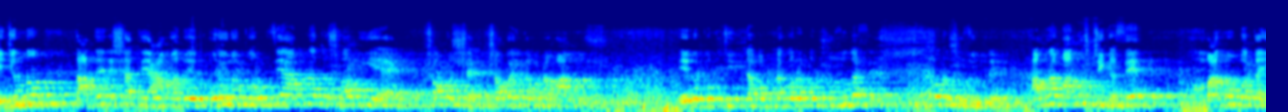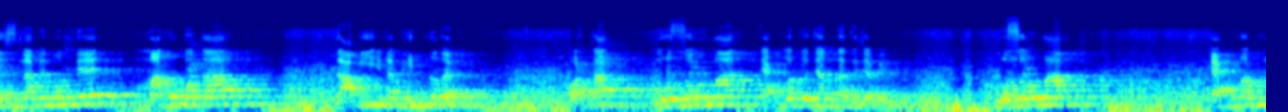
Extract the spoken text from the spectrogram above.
এই জন্য তাদের সাথে আমাদের ওই রকম যে আমরা তো সবই এক, সমস্যা সবাই তো আমরা মানুষ। এরকম চিন্তা ভাবনা করার কোনো সুযোগ আছে? কোনো সুযোগ নেই। আমরা মানুষ ঠিক আছে, মানবতা ইসলামের মধ্যে মানবতার দাবি এটা ভিন্ন দাবি। অর্থাৎ মুসলমান একমাত্র জান্নাতে যাবে। মুসলমান একমাত্র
